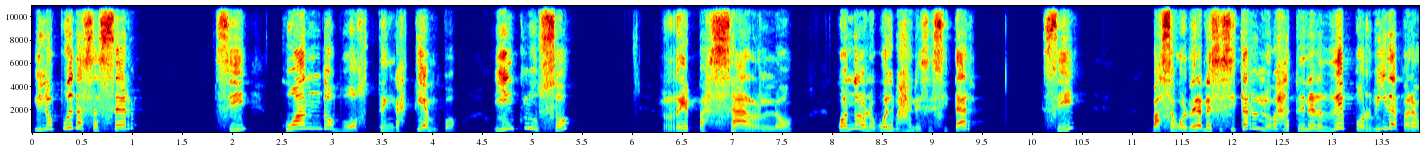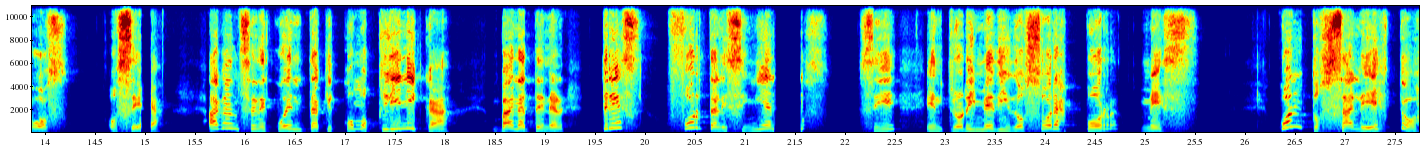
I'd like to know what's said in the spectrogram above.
y lo puedas hacer, ¿sí? Cuando vos tengas tiempo. Incluso repasarlo cuando lo vuelvas a necesitar, ¿sí? Vas a volver a necesitarlo y lo vas a tener de por vida para vos. O sea, háganse de cuenta que como clínica van a tener tres fortalecimientos, ¿sí? Entre hora y media y dos horas por mes. ¿Cuánto sale esto?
